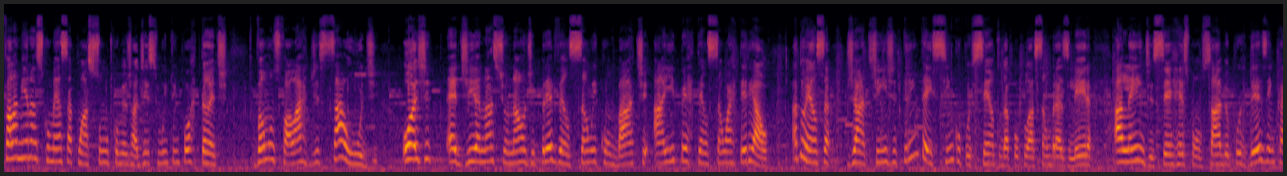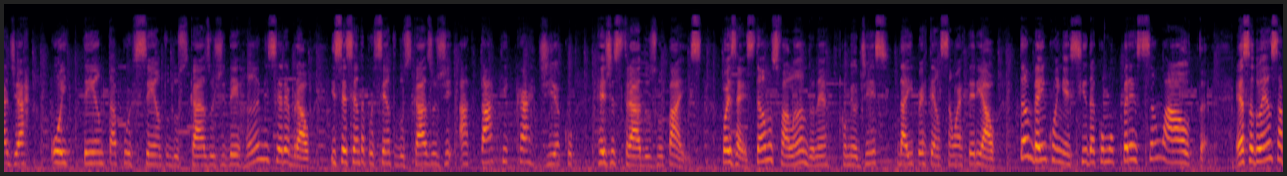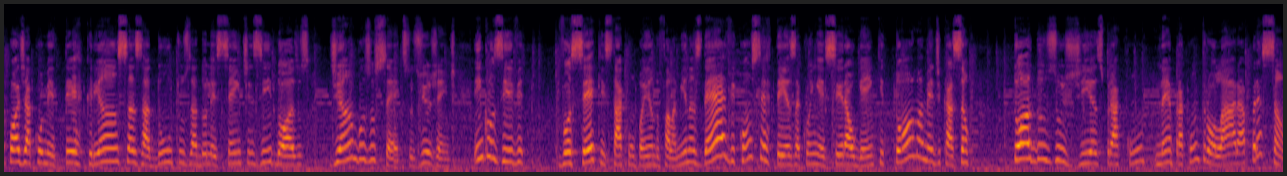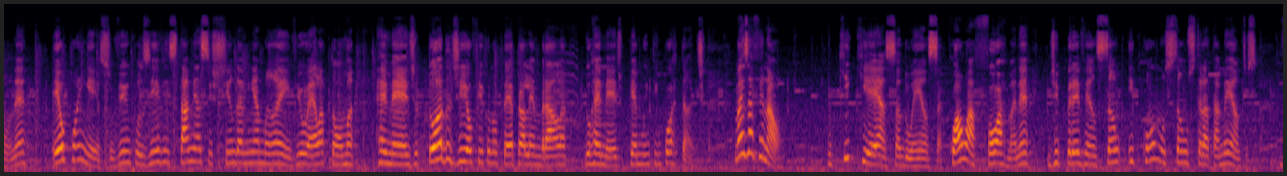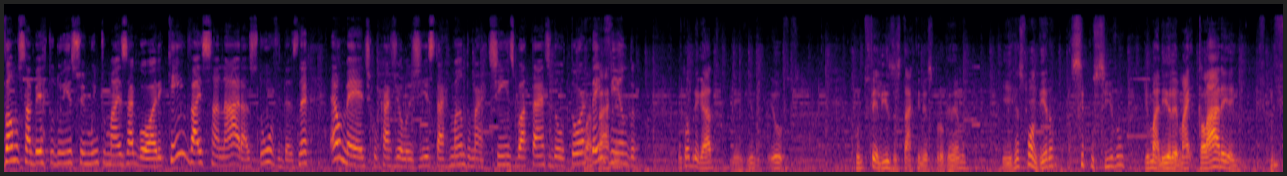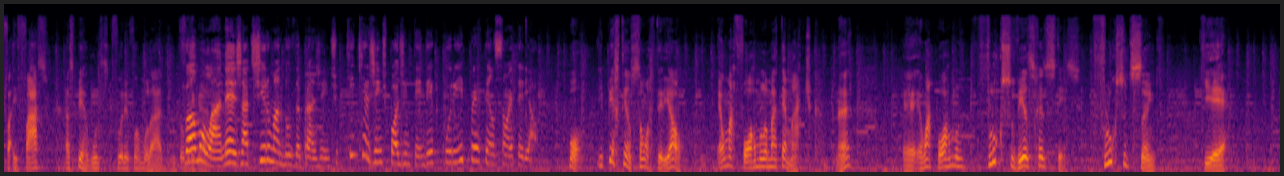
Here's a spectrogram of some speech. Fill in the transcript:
Fala Minas começa com um assunto, como eu já disse, muito importante. Vamos falar de saúde. Hoje é Dia Nacional de Prevenção e Combate à Hipertensão Arterial. A doença já atinge 35% da população brasileira, além de ser responsável por desencadear 80% dos casos de derrame cerebral e 60% dos casos de ataque cardíaco registrados no país. Pois é, estamos falando, né, como eu disse, da hipertensão arterial, também conhecida como pressão alta. Essa doença pode acometer crianças, adultos, adolescentes e idosos de ambos os sexos, viu, gente? Inclusive, você que está acompanhando o Fala Minas deve com certeza conhecer alguém que toma medicação todos os dias para né, controlar a pressão, né? Eu conheço, viu? Inclusive está me assistindo a minha mãe, viu? Ela toma remédio. Todo dia eu fico no pé para lembrá-la do remédio, porque é muito importante. Mas afinal, o que, que é essa doença? Qual a forma né, de prevenção e como são os tratamentos? Vamos saber tudo isso e muito mais agora. E quem vai sanar as dúvidas, né? É o médico cardiologista Armando Martins. Boa tarde, doutor. Bem-vindo. Muito obrigado, bem-vindo. Eu fico muito feliz de estar aqui nesse programa e responderam, se possível, de maneira mais clara e, e fácil as perguntas que forem formuladas. Vamos lá, né? Já tira uma dúvida para a gente. O que, que a gente pode entender por hipertensão arterial? Bom, hipertensão arterial é uma fórmula matemática, né? É, é uma fórmula fluxo vezes resistência. Fluxo de sangue, que é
